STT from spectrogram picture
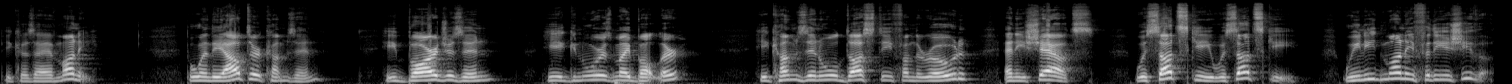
because I have money. But when the Alter comes in, he barges in, he ignores my butler, he comes in all dusty from the road, and he shouts, Wysotsky, Wysotsky, we need money for the yeshiva.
